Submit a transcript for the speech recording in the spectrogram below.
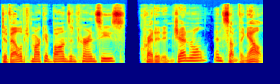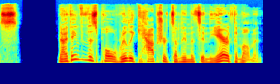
developed market bonds and currencies, credit in general, and something else. Now, I think that this poll really captured something that's in the air at the moment.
